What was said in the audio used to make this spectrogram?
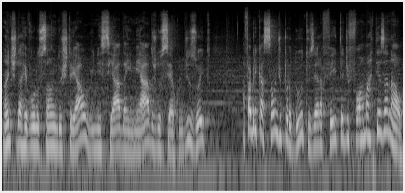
Antes da Revolução Industrial, iniciada em meados do século XVIII, a fabricação de produtos era feita de forma artesanal,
